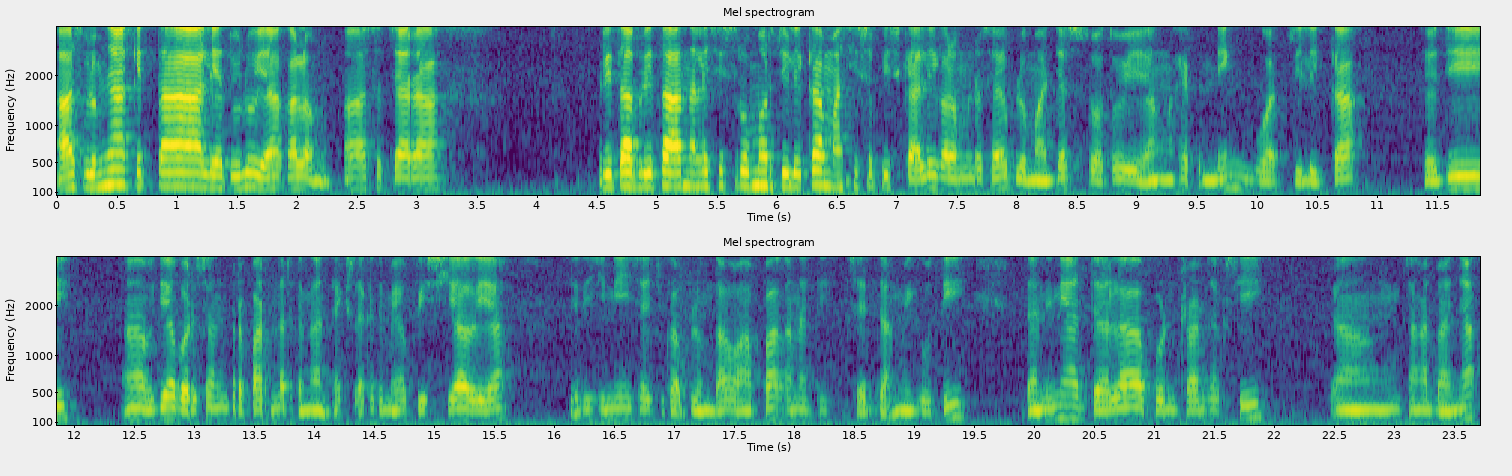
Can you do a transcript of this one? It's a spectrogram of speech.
Uh, sebelumnya kita lihat dulu ya kalau uh, secara Berita-berita analisis rumor Zilika masih sepi sekali kalau menurut saya belum ada sesuatu yang happening buat Zilika. Jadi uh, dia barusan berpartner dengan X Academy Official ya. Jadi sini saya juga belum tahu apa karena di, saya tidak mengikuti. Dan ini adalah burn transaksi yang sangat banyak.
